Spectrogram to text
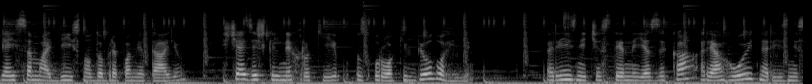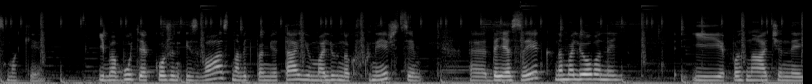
я й сама дійсно добре пам'ятаю ще зі шкільних років з уроків біології. Різні частини язика реагують на різні смаки. І, мабуть, як кожен із вас навіть пам'ятаю малюнок в книжці, е, де язик намальований і позначений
